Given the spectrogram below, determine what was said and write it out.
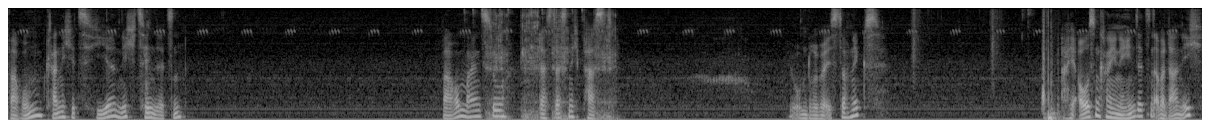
Warum kann ich jetzt hier nichts hinsetzen? Warum meinst du, dass das nicht passt? Hier oben drüber ist doch nichts. Ach, hier außen kann ich ihn hinsetzen, aber da nicht.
